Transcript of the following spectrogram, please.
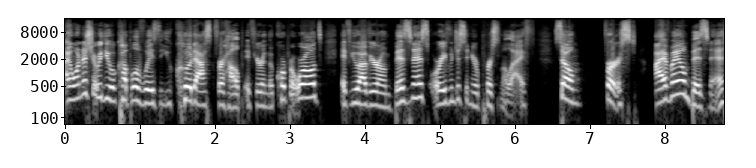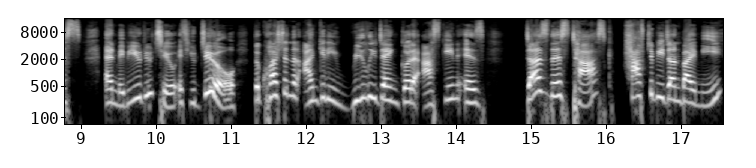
I want to share with you a couple of ways that you could ask for help if you're in the corporate world, if you have your own business, or even just in your personal life. So first, I have my own business and maybe you do too. If you do, the question that I'm getting really dang good at asking is, does this task have to be done by me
